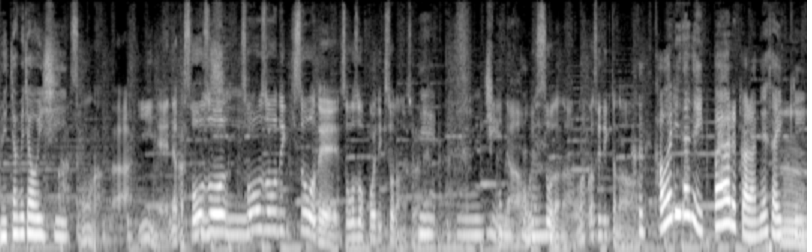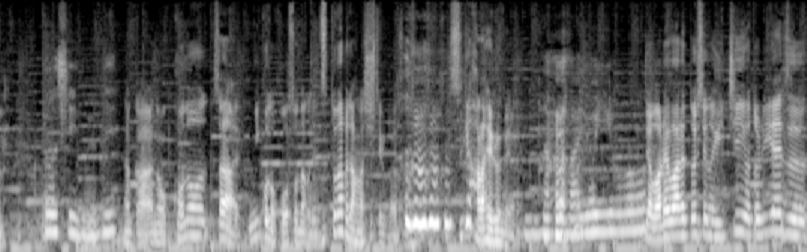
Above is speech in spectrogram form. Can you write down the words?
めちゃめちゃ美味しあそうなんだ。いいね。なんか想像想像できそうで想像超えてきそうだねそれいねねいいな美味しそうだな。お腹空いてきたな。変わり種いっぱいあるからね最う近ん、楽しいのよね。なんかあのこのさ2個の放送の中でずっと鍋の話してるからさ すげえ腹減るんだよね。うん鍋は良いよ。じゃあ我々としての1位はとりあえず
